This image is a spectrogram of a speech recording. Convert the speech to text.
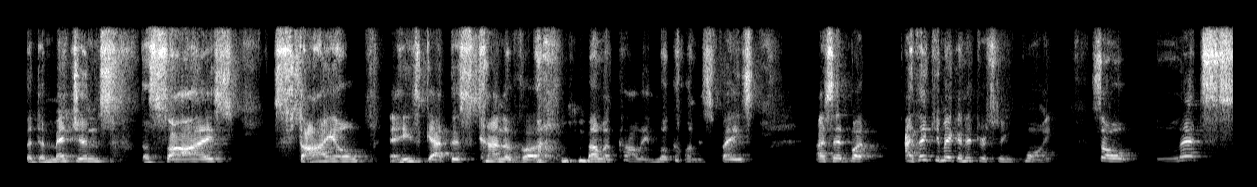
the dimensions, the size, style, and he's got this kind of uh, melancholy look on his face. I said, but I think you make an interesting point. So let's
